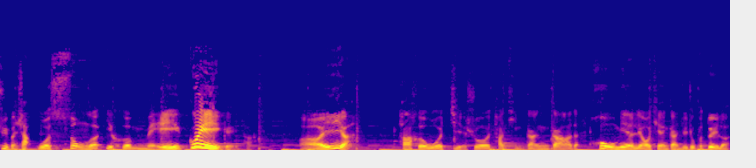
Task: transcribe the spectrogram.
剧本杀，我送了一盒玫瑰给她。哎呀！他和我姐说他挺尴尬的，后面聊天感觉就不对了，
